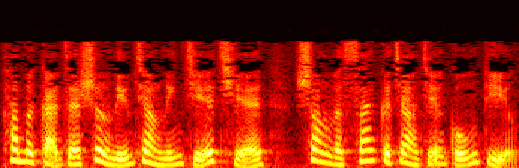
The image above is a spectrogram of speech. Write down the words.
他们赶在圣灵降临节前上了三个架间拱顶，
